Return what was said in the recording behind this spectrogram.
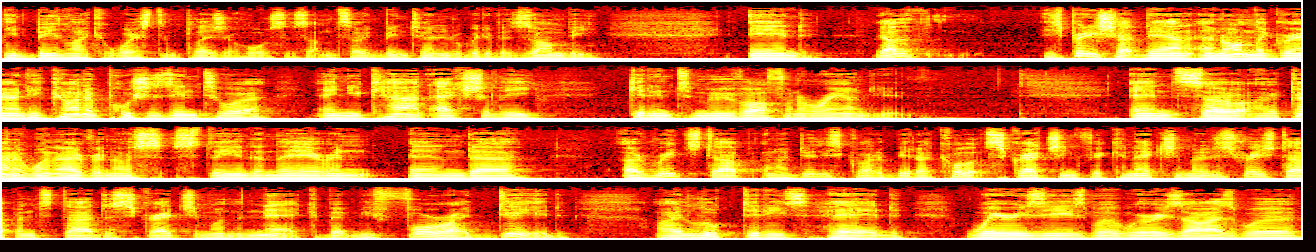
He'd been like a Western pleasure horse or something, so he'd been turned into a bit of a zombie. And the other, th- he's pretty shut down, and on the ground, he kind of pushes into her, and you can't actually get him to move off and around you. And so I kind of went over and I was standing there, and and uh, I reached up, and I do this quite a bit. I call it scratching for connection, but I just reached up and started to scratch him on the neck. But before I did, I looked at his head, where his ears were, where his eyes were,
